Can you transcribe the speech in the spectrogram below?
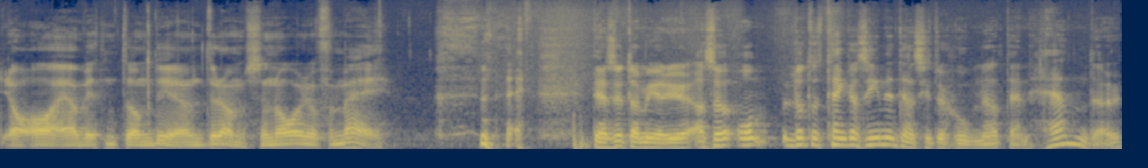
ja, jag vet inte om det är en drömscenario för mig. Dessutom är det ju, alltså, om, låt oss tänka oss in i den situationen att den händer.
